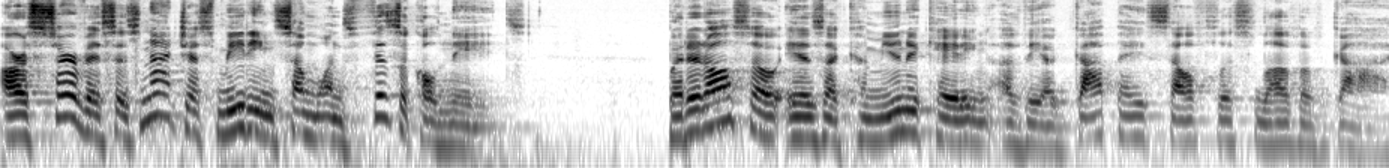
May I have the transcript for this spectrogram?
our service is not just meeting someone's physical needs but it also is a communicating of the agape, selfless love of God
